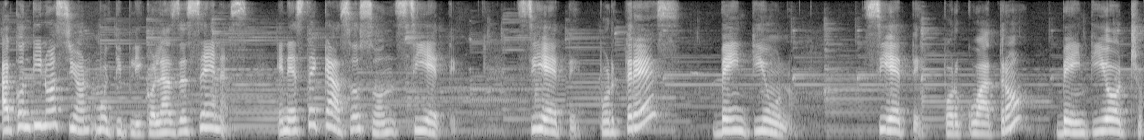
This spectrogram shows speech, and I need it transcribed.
A continuación multiplico las decenas. En este caso son 7. 7 por 3, 21. 7 por 4, 28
